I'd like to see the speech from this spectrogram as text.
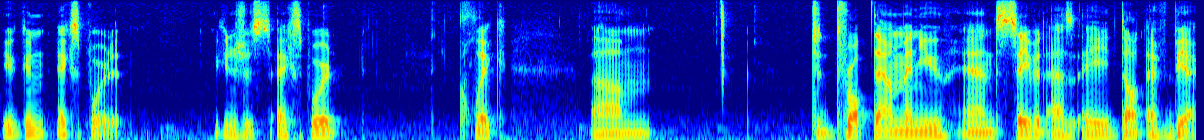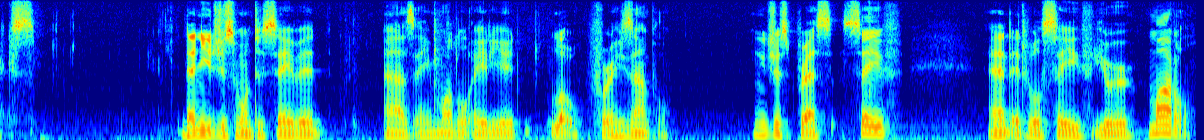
you can export it. You can just export, click um, the drop down menu and save it as a .fbx. Then you just want to save it as a model 88 low, for example. You just press save and it will save your model.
